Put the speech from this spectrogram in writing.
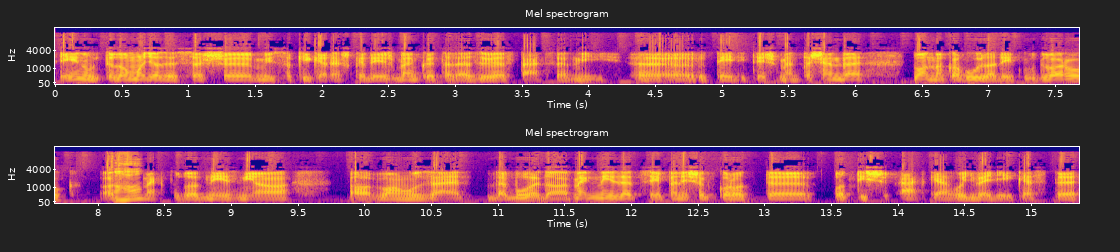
Én úgy tudom, hogy az összes műszaki kereskedésben kötelező ezt átvenni térítésmentesen, de vannak a hulladékudvarok, azt Aha. meg tudod nézni a, a, van hozzá weboldal, megnézed szépen, és akkor ott, ott is át kell, hogy vegyék ezt.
